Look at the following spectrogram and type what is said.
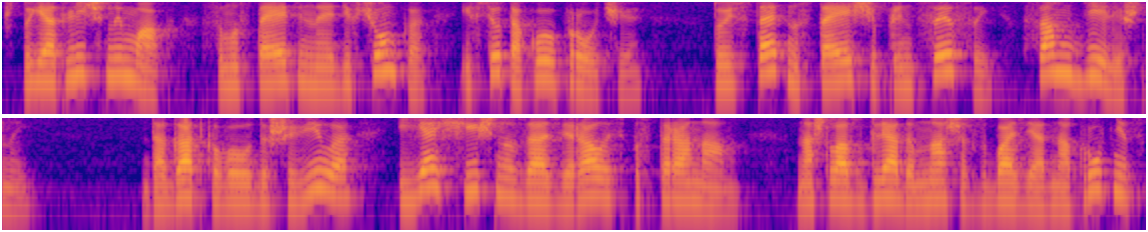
что я отличный маг, самостоятельная девчонка и все такое прочее. То есть стать настоящей принцессой, в самом делешной. Догадка воодушевила, и я хищно заозиралась по сторонам. Нашла взглядом наших с бази однокрупниц,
